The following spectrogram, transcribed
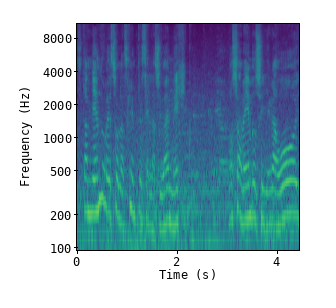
Están viendo eso las gentes en la Ciudad de México. No sabemos si llega hoy.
